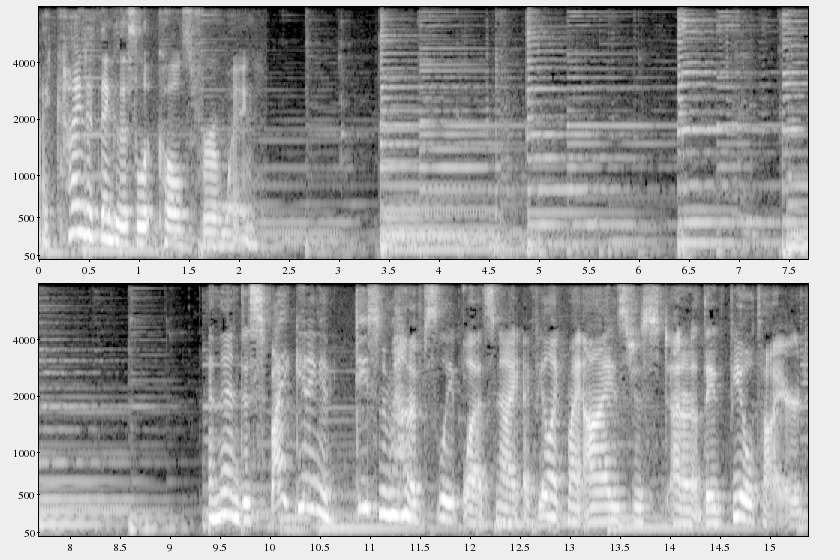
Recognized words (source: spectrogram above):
I kind of think this look calls for a wing. And then despite getting a decent amount of sleep last night, I feel like my eyes just, I don't know, they feel tired.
